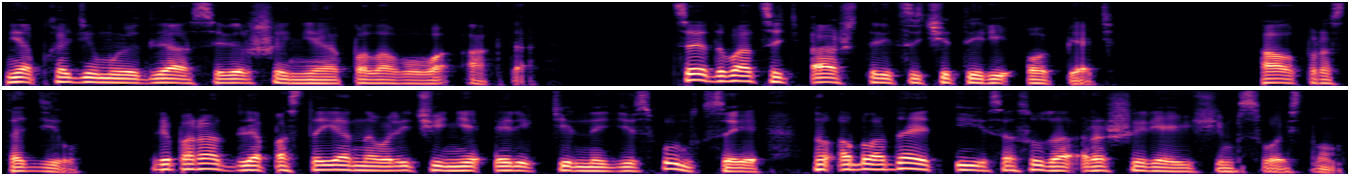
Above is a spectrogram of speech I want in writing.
необходимую для совершения полового акта. С20H34O5, алпростадил, препарат для постоянного лечения эректильной дисфункции, но обладает и сосудорасширяющим свойством.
